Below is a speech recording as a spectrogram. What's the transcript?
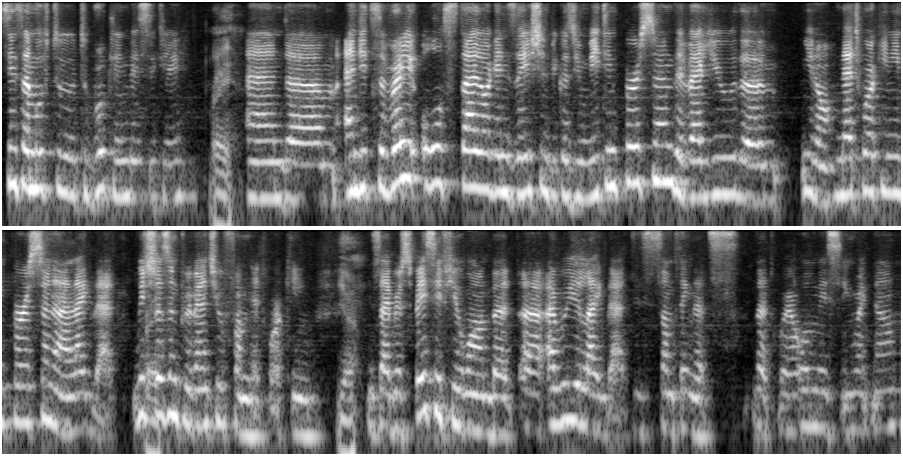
since I moved to, to Brooklyn, basically. Right. And um, and it's a very old style organization because you meet in person. They value the you know networking in person. I like that, which right. doesn't prevent you from networking yeah. in cyberspace if you want. But uh, I really like that. It's something that's that we're all missing right now.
